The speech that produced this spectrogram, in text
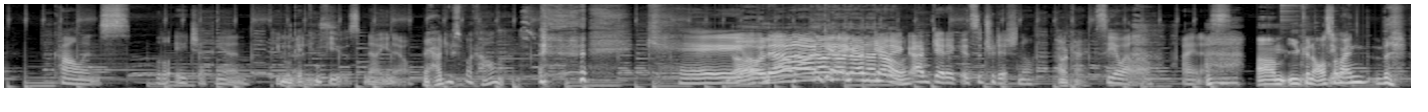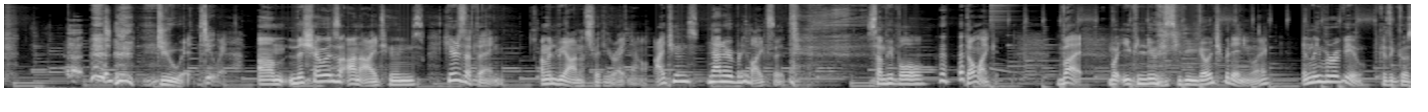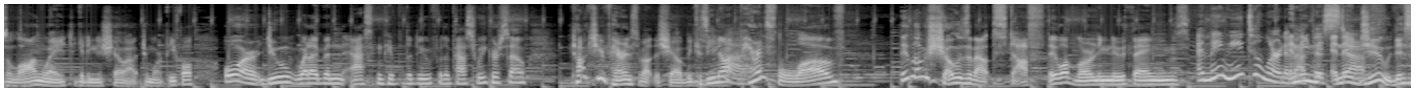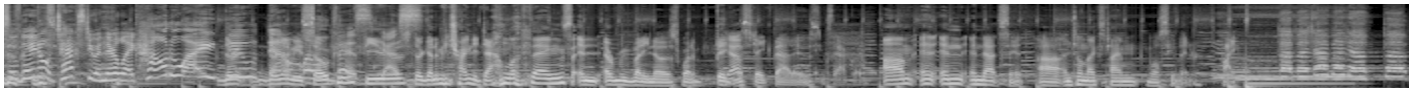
Collins. Little H at the end. People get confused. Now you know. Wait, how do you spell Collins? K. No, oh, no, no, I'm no, kidding, no, I'm no, no. I'm kidding. It's the traditional. Okay. C O L L I N S. Um, you can also Do it. find the. Do it. Do it. Um, the show is on iTunes. Here's the thing. I'm going to be honest with you right now. iTunes, not everybody likes it. Some people don't like it. But what you can do is you can go to it anyway and leave a review because it goes a long way to getting the show out to more people. Or do what I've been asking people to do for the past week or so. Talk to your parents about the show because you know what? Parents love they love shows about stuff. They love learning new things. And they need to learn And about they- this and they do. This so is- they this- don't text you and they're like, "How do I They're, do?" they're going to be so confused. Yes. They're going to be trying to download things, and everybody knows what a big Yep. mistake that is. exactly. Um, and, and, and that's it. Uh, until next time, we'll see you later. Bye. Ba-ba-da-ba-da-ba.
